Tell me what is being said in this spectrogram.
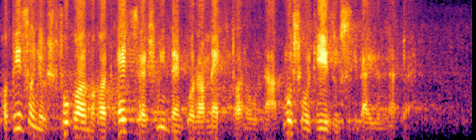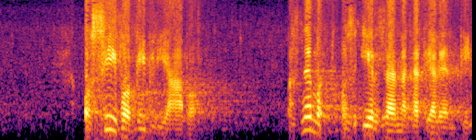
ha bizonyos fogalmakat egyszer és mindenkorra megtanulnák. Most volt Jézus szíve ünnepe. A szív a Bibliába, az nem az érzelmeket jelenti,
